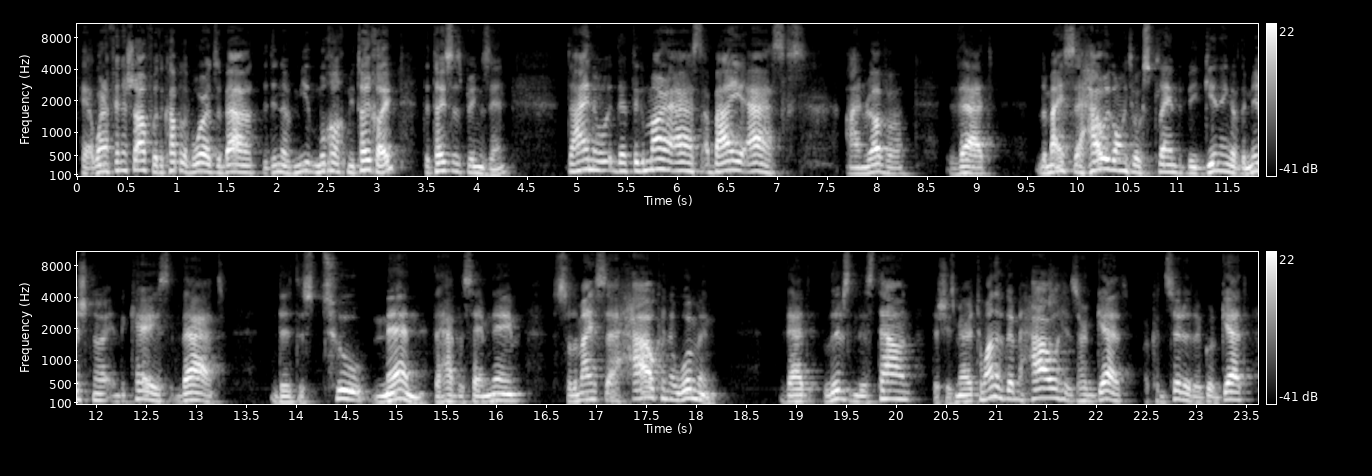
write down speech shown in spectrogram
Okay, I want to finish off with a couple of words about the din of muchach mitoichai that Taisus brings in. That the Gemara asks, Abaye asks on Rava that Lemaisa, how are we going to explain the beginning of the Mishnah in the case that there's two men that have the same name? So Lemaisa, how can a woman that lives in this town, that she's married to one of them, how is her get considered a good get?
